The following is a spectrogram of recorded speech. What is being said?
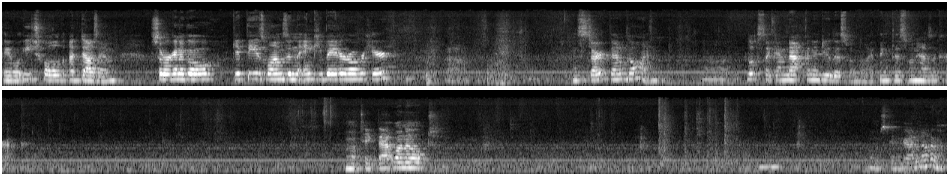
They will each hold a dozen. So we're gonna go get these ones in the incubator over here uh, and start them going. Uh, looks like I'm not gonna do this one though. I think this one has a crack. I'm gonna take that one out. Just gonna grab another one.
